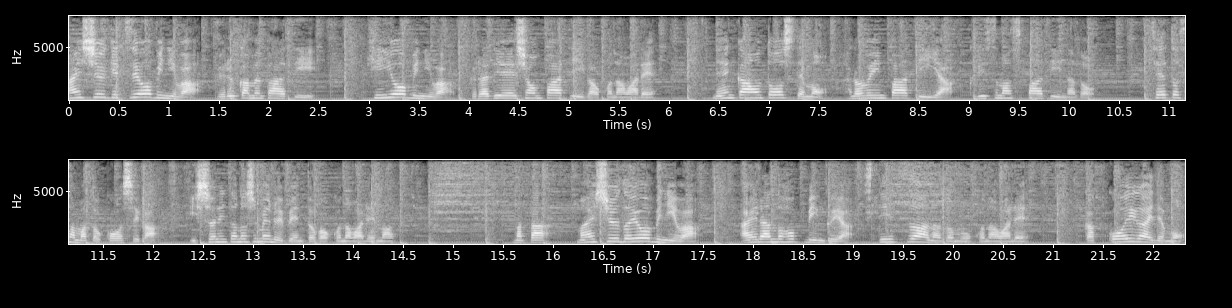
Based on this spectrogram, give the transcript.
毎週月曜日にはウェルカムパーティー、金曜日にはグラディエーションパーティーが行われ、年間を通してもハロウィンパーティーやクリスマスパーティーなど、生徒様と講師が一緒に楽しめるイベントが行われます。また、毎週土曜日にはアイランドホッピングやシティツアーなども行われ、学校以外でも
